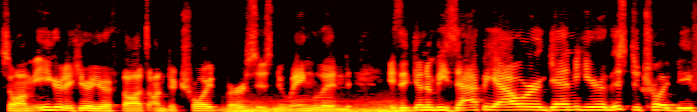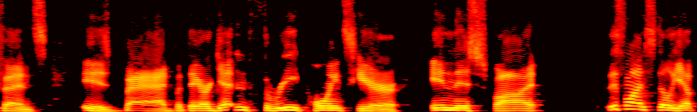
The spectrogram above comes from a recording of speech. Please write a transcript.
So I'm eager to hear your thoughts on Detroit versus New England. Is it going to be Zappe hour again here? This Detroit defense is bad, but they are getting three points here in this spot. This line's still, yep,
